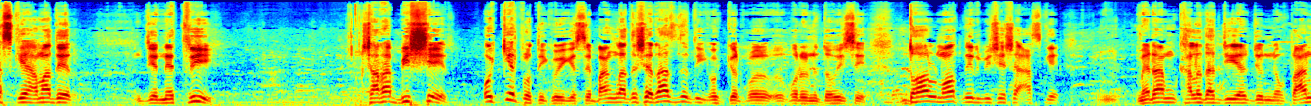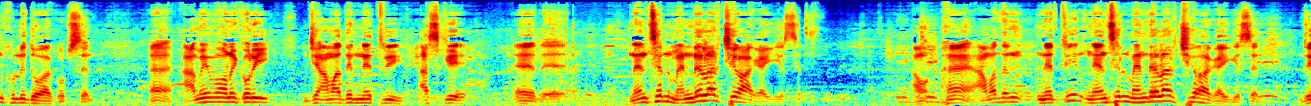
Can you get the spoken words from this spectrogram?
আজকে আমাদের যে নেত্রী, সারা বিশ্বের ঐক্যের প্রতীক হয়ে গেছে, বাংলাদেশের রাজনৈতিক ঐক্যের পরিণত হয়েছে। দল, মত নির্বিশেষে আজকে ম্যাডাম খালেদা জিয়ার জন্য প্রাণ খুলে দোয়া করছেন। হ্যাঁ আমি মনে করি যে আমাদের নেত্রী আজকে নেনসেন ম্যান্ডেলার চেয়েও আগাই গেছেন হ্যাঁ আমাদের নেত্রী ন্যান্সেল ম্যান্ডেলার চেয়েও আগাই গেছেন যে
